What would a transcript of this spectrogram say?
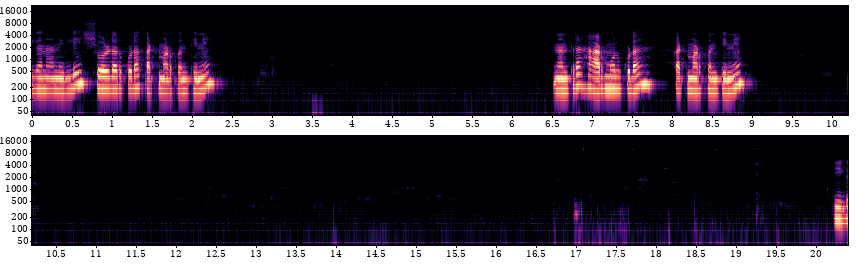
ಈಗ ನಾನಿಲ್ಲಿ ಶೋಲ್ಡರ್ ಕೂಡ ಕಟ್ ಮಾಡ್ಕೊತೀನಿ. ನಂತರ ಹಾರ್ಮೋಲ್ ಕೂಡ ಕಟ್ ಮಾಡ್ಕೊತೀನಿ. ಈಗ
